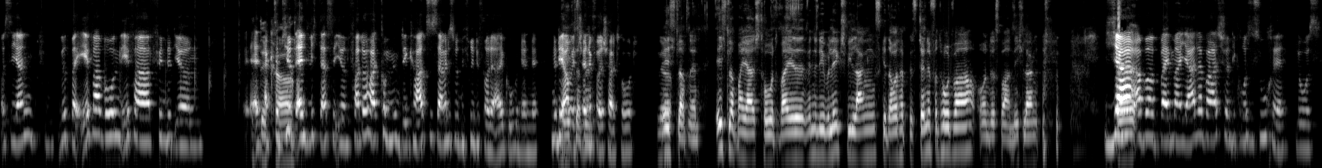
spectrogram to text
Ocean wird bei Eva wohnen. Eva findet ihren. äh, DK. akzeptiert endlich, dass sie ihren Vater hat, kommt mit dem DK zusammen. Das wird eine Friede, Freude, Alkoholende. Nur die Ja, arme Jennifer ist halt tot. Ja. Ich glaube nicht. Ich glaube, Maya ist tot, weil, wenn du dir überlegst, wie lange es gedauert hat, bis Jennifer tot war, und es war nicht lang. Ja, Äh, aber bei Mayada war es schon die große Suche los.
